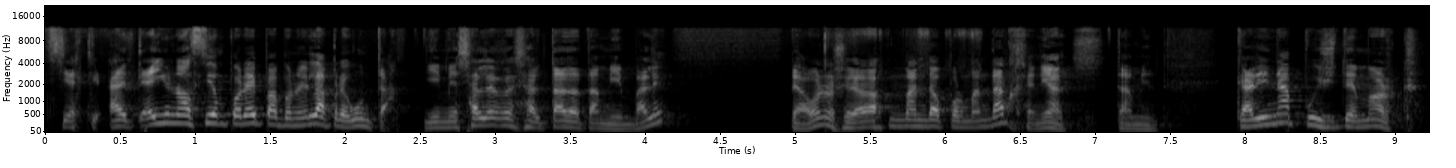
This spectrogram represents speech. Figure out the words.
si es que hay una opción por ahí para poner la pregunta. Y me sale resaltada también, ¿vale? Pero bueno, si la has mandado por mandar, genial. También. Karina Puigdemont.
